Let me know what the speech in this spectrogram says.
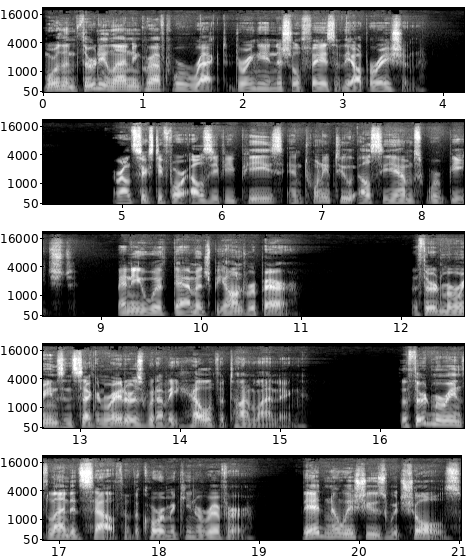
More than 30 landing craft were wrecked during the initial phase of the operation. Around 64 LCVPs and 22 LCMs were beached, many with damage beyond repair. The 3rd Marines and 2nd Raiders would have a hell of a time landing. The 3rd Marines landed south of the Koromokina River. They had no issues with shoals,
